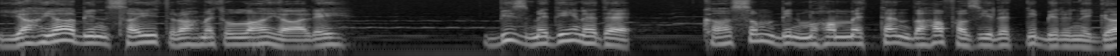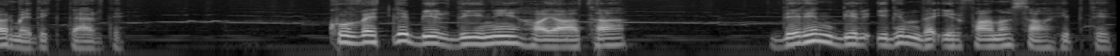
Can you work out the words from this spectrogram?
Yahya bin Said rahmetullahi aleyh, biz Medine'de Kasım bin Muhammed'den daha faziletli birini görmedik derdi. Kuvvetli bir dini hayata, derin bir ilim ve irfana sahipti.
